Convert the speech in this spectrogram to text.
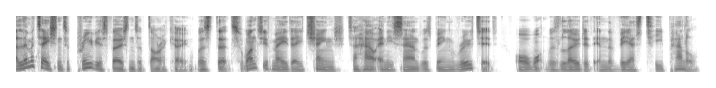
A limitation to previous versions of Dorico was that once you've made a change to how any sound was being routed or what was loaded in the VST panel,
